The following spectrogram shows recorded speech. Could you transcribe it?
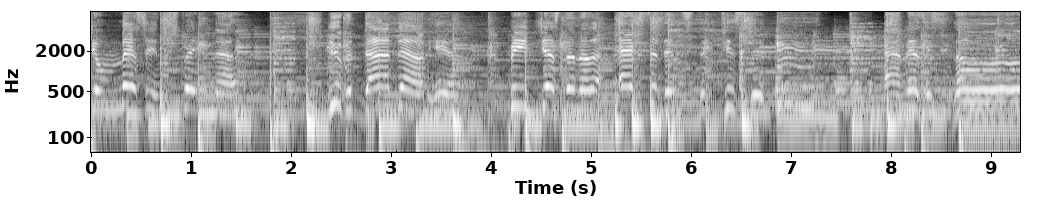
quit your messing straight now. You could die down here, be just another accident statistic. And there's a slow, slow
